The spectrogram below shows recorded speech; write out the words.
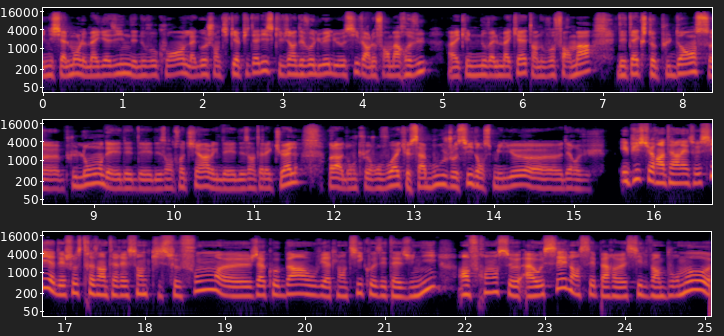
initialement le magazine des nouveaux courants de la gauche anticapitaliste, qui vient d'évoluer lui aussi vers le format revue, avec une nouvelle maquette, un nouveau format, des textes plus denses, euh, plus longs, des, des, des, entretiens avec des, des, intellectuels. Voilà, donc euh, on voit que ça bouge aussi dans ce milieu euh, des revues. Et puis sur Internet aussi, il y a des choses très intéressantes qui se font. Euh, Jacobin ou Vie Atlantique aux États-Unis. En France, euh, AOC, lancé par euh, Sylvain Bourmeau,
